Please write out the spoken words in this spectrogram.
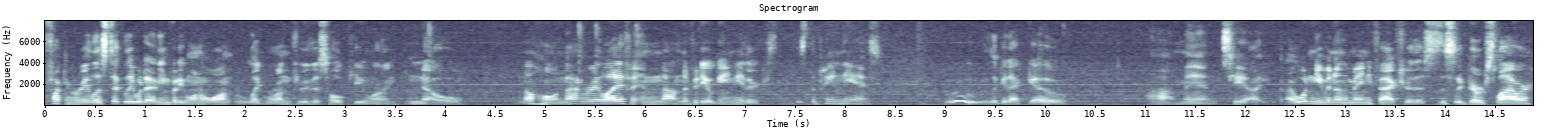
fucking realistically, would anybody want to want like run through this whole queue line? No, no, not in real life, and not in a video game either. 'cause it's the pain in the ass. Ooh, look at that go! Ah man, see, I I wouldn't even know the manufacturer of this. Is this a Gerstlauer?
